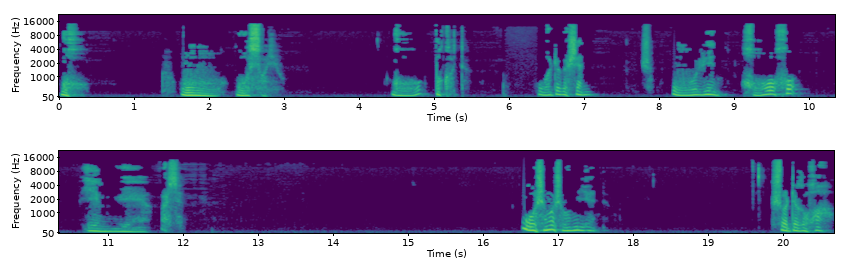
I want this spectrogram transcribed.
我，无我所有，我不可得。我这个身是无运和合因缘而生。我什么时候灭呢？说这个话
